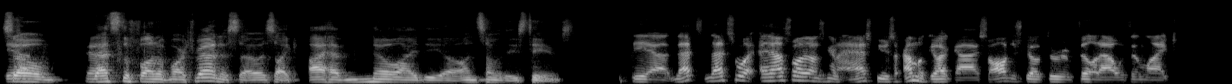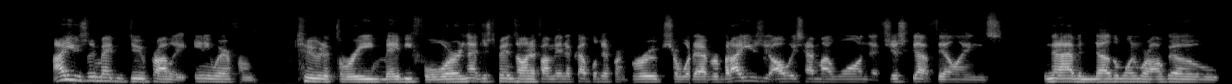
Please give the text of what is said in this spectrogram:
So Yeah. that's the fun of March Madness, though. It's like I have no idea on some of these teams. Yeah, that's that's what, and that's what I was going to ask you. Is like I'm a gut guy, so I'll just go through and fill it out within like. I usually maybe do probably anywhere from two to three, maybe four, and that just depends on if I'm in a couple different groups or whatever. But I usually always have my one that's just gut feelings, and then I have another one where I'll go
